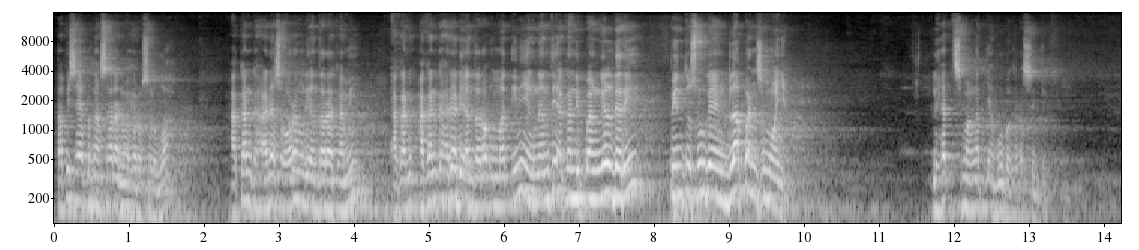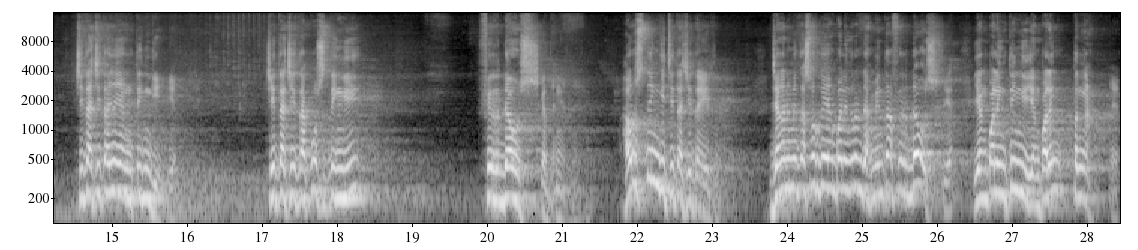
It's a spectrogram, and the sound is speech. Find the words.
Tapi saya penasaran wahai Rasulullah, akankah ada seorang di antara kami akan akankah ada di antara umat ini yang nanti akan dipanggil dari pintu surga yang delapan semuanya? Lihat semangatnya Abu Bakar As-Siddiq. Cita-citanya yang tinggi. Cita-citaku setinggi Firdaus katanya. Harus tinggi cita-cita itu. Jangan minta surga yang paling rendah, minta Firdaus ya, yang paling tinggi, yang paling tengah. Ya.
